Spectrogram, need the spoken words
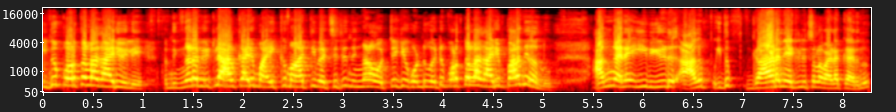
ഇതും പുറത്തുള്ള കാര്യമല്ലേ? അപ്പം നിങ്ങളുടെ വീട്ടിലെ ആൾക്കാർ മൈക്ക് മാറ്റി വെച്ചിട്ട് നിങ്ങളെ ഒറ്റയ്ക്ക് കൊണ്ടുപോയിട്ട് പുറത്തുള്ള കാര്യം പറഞ്ഞു തന്നു. അങ്ങനെ ഈ വീട് അത് ഇത് ഗാർഡൻ ഏരിയയിൽ വെച്ചുള്ള വഴക്കായിരുന്നു.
